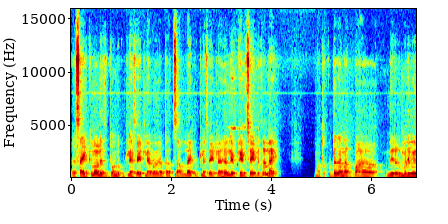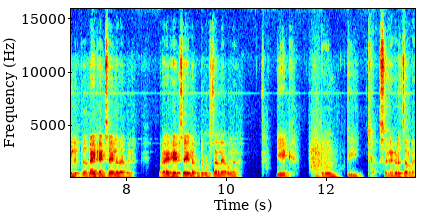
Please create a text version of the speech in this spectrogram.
तर सायकलवाल्याचं तोंड कुठल्या साईडला आहे बघा? आता चाललाय कुठल्या साईडला लेफ्ट हँड साईडला चाललाय. मग आता कुठं जाणार? पा मिररमध्ये बघितलं तर राईट हँड साईडला जाय पाहिजे राईट हँड साईडला कुठं कुठं आहे बघा. एक दोन तीन चार सगळ्याकडे चाललाय.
